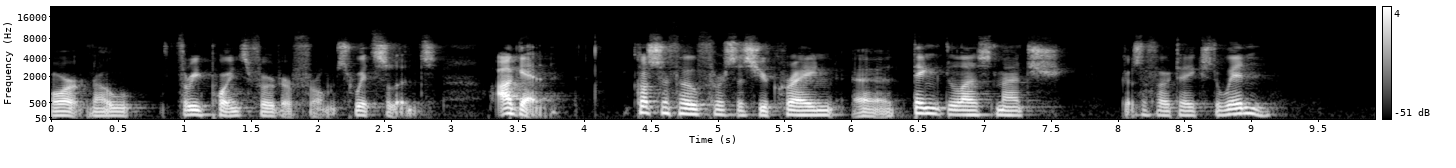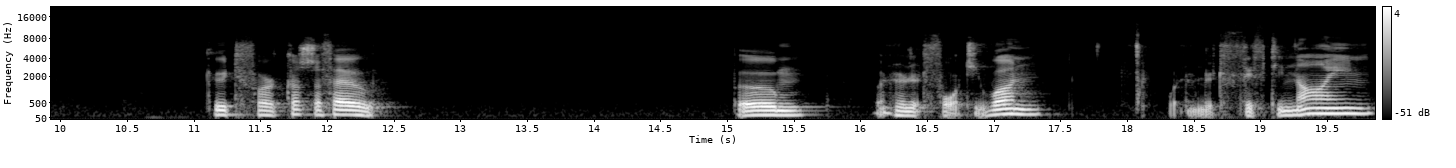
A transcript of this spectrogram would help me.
or no, three points further from Switzerland. Again, Kosovo versus Ukraine. Uh, think the last match, Kosovo takes the win. Good for Kosovo. Boom, 141. 159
